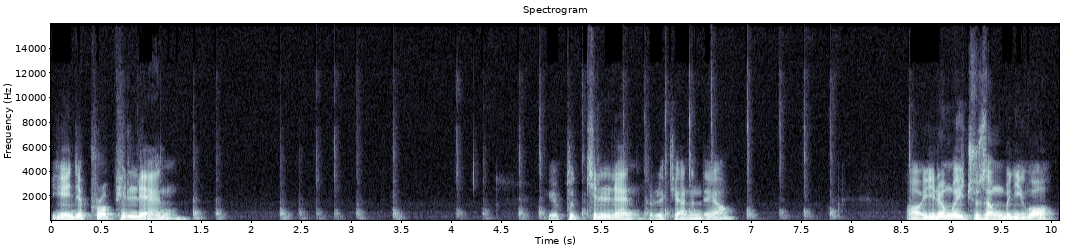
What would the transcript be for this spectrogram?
이게 이제 프로필렌, 이게 부틸렌 그렇게 하는데요. 어, 이런 거의 주성분이고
